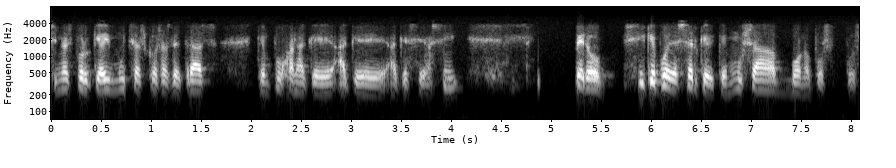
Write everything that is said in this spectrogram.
si no es porque hay muchas cosas detrás que empujan a que a que a que sea así. Pero sí que puede ser que, que Musa bueno pues pues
